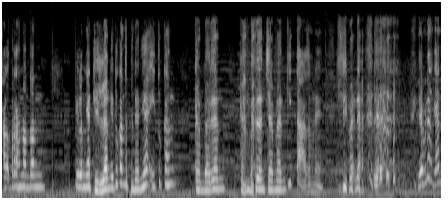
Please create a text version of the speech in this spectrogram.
kalau pernah nonton filmnya Dilan itu kan sebenarnya itu kan gambaran gambaran zaman kita sebenarnya. Gimana Ya. ya benar kan?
